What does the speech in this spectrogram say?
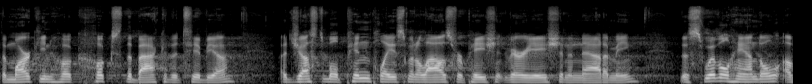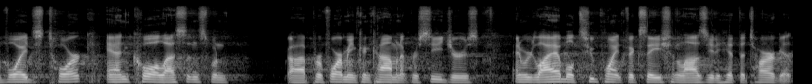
The marking hook hooks the back of the tibia. Adjustable pin placement allows for patient variation anatomy. The swivel handle avoids torque and coalescence when uh, performing concomitant procedures, and reliable two point fixation allows you to hit the target.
